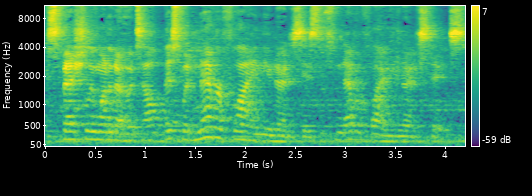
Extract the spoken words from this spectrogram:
especially one at a hotel. This would never fly in the United States. This would never fly in the United States.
